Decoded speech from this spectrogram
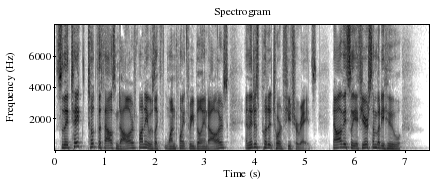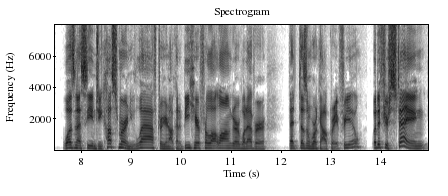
So they take took the $1,000 money, it was like $1.3 billion, and they just put it toward future rates. Now, obviously, if you're somebody who was an SCE&G customer and you left or you're not going to be here for a lot longer, whatever, that doesn't work out great for you. But if you're staying,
